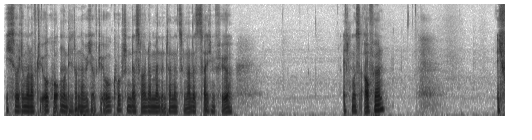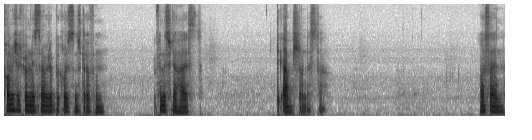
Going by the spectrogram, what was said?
Ich sollte mal auf die Uhr gucken und dann habe ich auf die Uhr geguckt und das war dann mein internationales Zeichen für. Ich muss aufhören. Ich freue mich, euch beim nächsten Mal wieder begrüßen zu dürfen. wenn es wieder heißt, die Abendstunde ist da. Was ein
